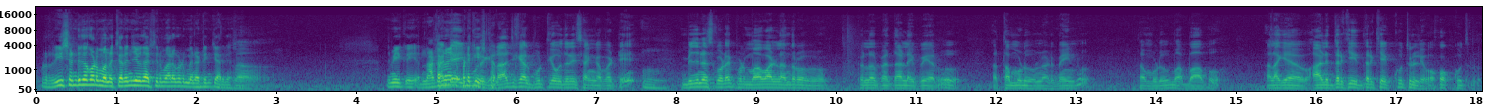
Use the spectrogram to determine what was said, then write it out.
ఇప్పుడు రీసెంట్గా కూడా మన చిరంజీవి గారి సినిమాలు కూడా మీరు నటించారు కదా మీకు నటన రాజకీయాలు పూర్తిగా వదిలేసాం కాబట్టి బిజినెస్ కూడా ఇప్పుడు మా వాళ్ళందరూ పిల్లలు పెద్దాళ్ళు అయిపోయారు. తమ్ముడు ఉన్నాడు మెయిన్ తమ్ముడు మా బాబు. అలాగే వాళ్ళిద్దరికీ ఇద్దరికి లేవు ఒక్కొక్క కూతురు.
